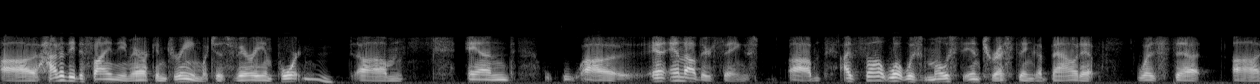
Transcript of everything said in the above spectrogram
Uh, how do they define the American dream, which is very important, mm. um, and, uh, and, and other things. Um, I thought what was most interesting about it was that uh,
